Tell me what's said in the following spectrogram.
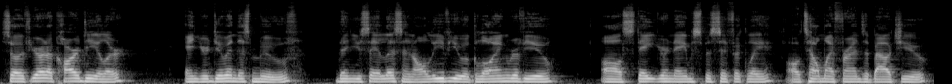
So if you're at a car dealer and you're doing this move, then you say, listen, I'll leave you a glowing review. I'll state your name specifically. I'll tell my friends about you.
